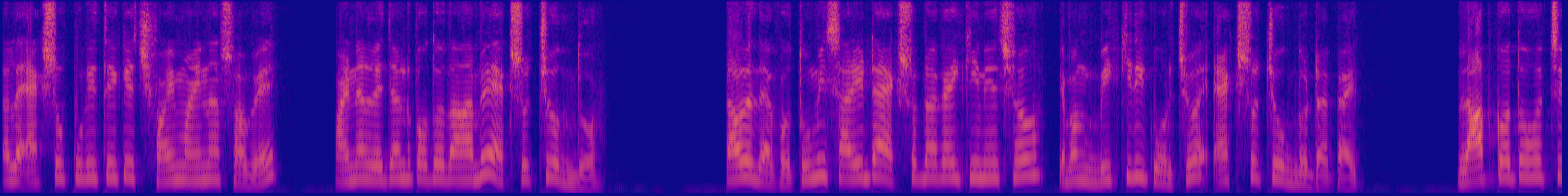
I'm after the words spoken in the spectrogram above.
তাহলে একশো কুড়ি থেকে ছয় মাইনাস হবে ফাইনাল রেজাল্ট কত দাঁড়াবে? একশো চোদ্দ। তাহলে দেখো, তুমি শাড়িটা একশো টাকায় কিনেছো এবং বিক্রি করছ একশো চোদ্দ টাকায়। লাভ কত হচ্ছে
